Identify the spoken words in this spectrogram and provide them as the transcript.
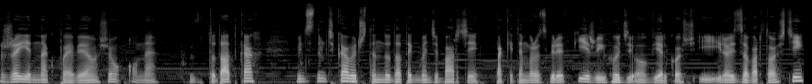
że jednak pojawiają się one w dodatkach, więc jestem ciekawy, czy ten dodatek będzie bardziej pakietem rozgrywki, jeżeli chodzi o wielkość i ilość zawartości,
